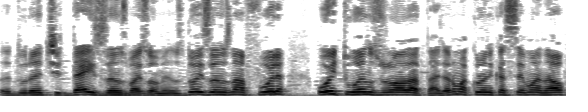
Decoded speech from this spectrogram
eh, durante 10 anos mais ou menos, dois anos na Folha, oito anos no Jornal da Tarde. Era uma crônica semanal,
